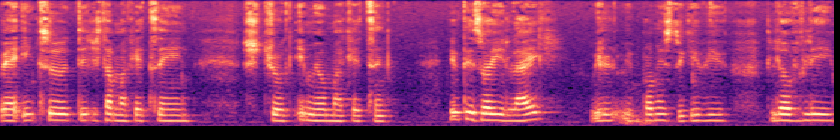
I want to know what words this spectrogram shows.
we're into digital marketing, stroke email marketing. If this is what you like, we, we promise to give you lovely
